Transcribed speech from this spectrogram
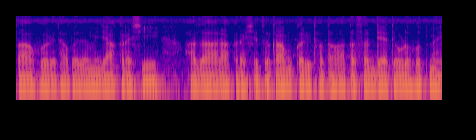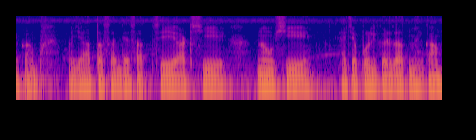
सहा खोरे थापायचं म्हणजे अकराशे हजार अकराशेचं काम करीत होता. आता सध्या तेवढं होत नाही काम. म्हणजे आता सध्या सातशे आठशे नऊशे ह्याच्या पलीकडे जात नाही काम.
